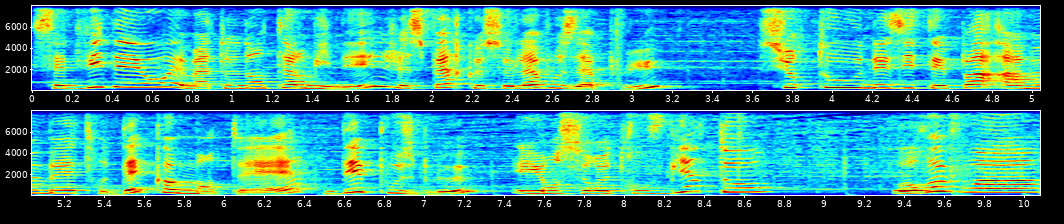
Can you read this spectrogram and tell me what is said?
Cette vidéo est maintenant terminée, j'espère que cela vous a plu. Surtout, n'hésitez pas à me mettre des commentaires, des pouces bleus et on se retrouve bientôt. Au revoir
